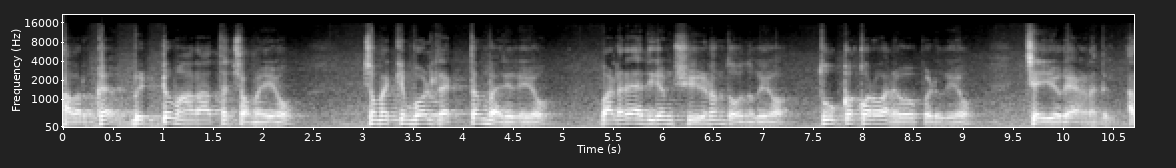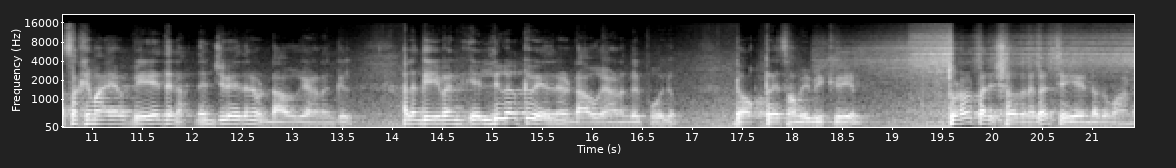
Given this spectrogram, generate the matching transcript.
അവർക്ക് വിട്ടുമാറാത്ത ചുമയോ ചുമയ്ക്കുമ്പോൾ രക്തം വരികയോ വളരെയധികം ക്ഷീണം തോന്നുകയോ തൂക്കക്കുറവ് അനുഭവപ്പെടുകയോ ചെയ്യുകയാണെങ്കിൽ അസഹ്യമായ വേദന നെഞ്ചുവേദന ഉണ്ടാവുകയാണെങ്കിൽ അല്ലെങ്കിൽ ഈവൻ എല്ലുകൾക്ക് വേദന ഉണ്ടാവുകയാണെങ്കിൽ പോലും ഡോക്ടറെ സമീപിക്കുകയും തുടർ പരിശോധനകൾ ചെയ്യേണ്ടതുമാണ്.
